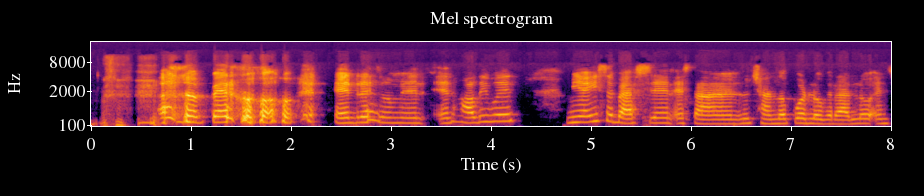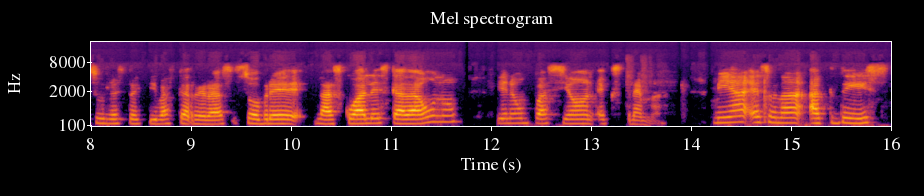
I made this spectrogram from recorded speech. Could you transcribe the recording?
Pero en resumen, en Hollywood, Mia y Sebastian están luchando por lograrlo en sus respectivas carreras, sobre las cuales cada uno tiene una pasión extrema. Mia es una actriz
